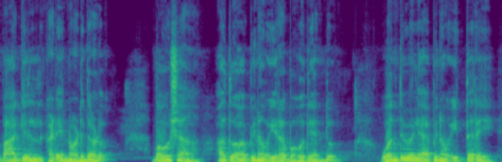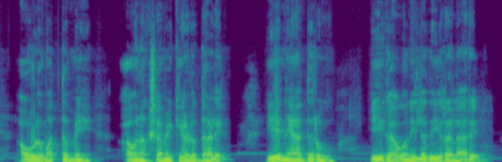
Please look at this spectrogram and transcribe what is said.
ಬಾಗಿಲಿನ ಕಡೆ ನೋಡಿದಳು. ಬಹುಶಃ ಅದು ಅಭಿನವ್ ಇರಬಹುದೆಂದು. ಒಂದು ವೇಳೆ ಅಭಿನವ್ ಇದ್ದರೆ ಅವಳು ಮತ್ತೊಮ್ಮೆ ಅವನ ಕ್ಷಮೆ ಕೇಳುತ್ತಾಳೆ. ಏನೇ ಆದರೂ ಈಗ ಅವನಿಲ್ಲದೆ ಇರಲಾರೆ.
